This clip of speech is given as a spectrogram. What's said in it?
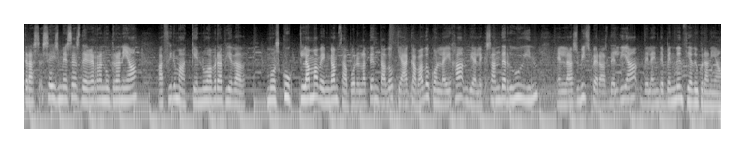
tras seis meses de guerra en Ucrania, afirma que no habrá piedad. Moscú clama venganza por el atentado que ha acabado con la hija de Alexander Dugin en las vísperas del Día de la Independencia de Ucrania.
